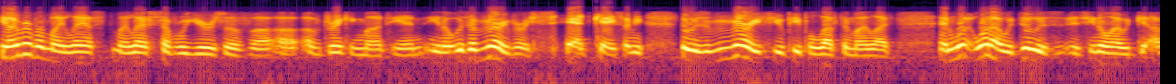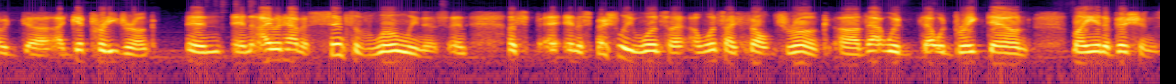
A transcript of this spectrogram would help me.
You know, I remember my last my last several years of uh, of drinking Monty, and you know it was a very very sad case. I mean, there was very few people left in my life, and what what I would do is is you know I would I would uh, I'd get pretty drunk and and I would have a sense of loneliness, and and especially once I once I felt drunk, uh, that would that would break down my inhibitions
